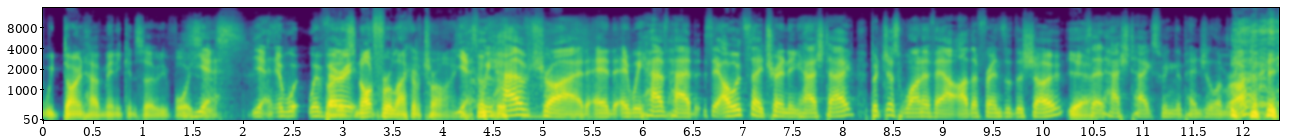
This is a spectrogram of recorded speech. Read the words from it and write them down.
we don't have many conservative voices. Yes. Yeah. and We're, we're but very. it's not for a lack of trying. Yes, we have tried, and, and we have had. See, I would say trending hashtag, but just one of our other friends of the show Yeah. said hashtag swing the pendulum right. And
